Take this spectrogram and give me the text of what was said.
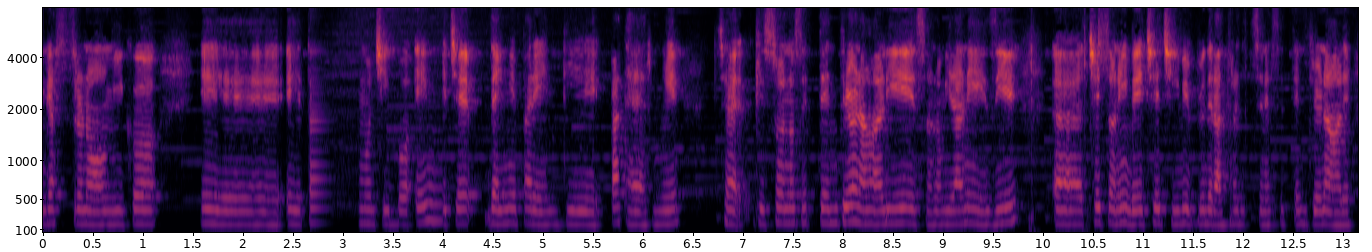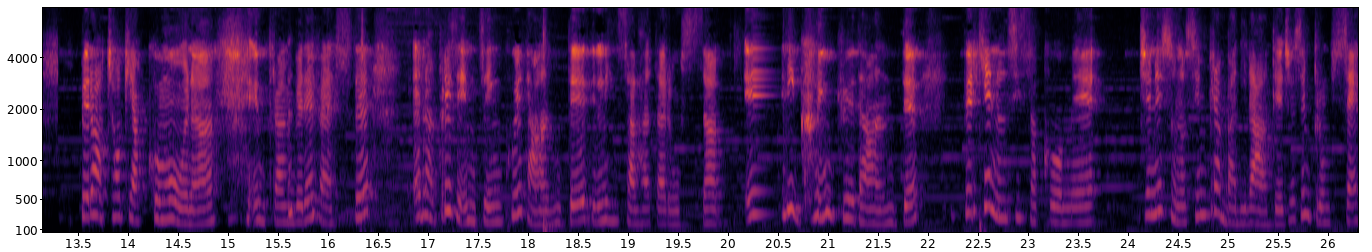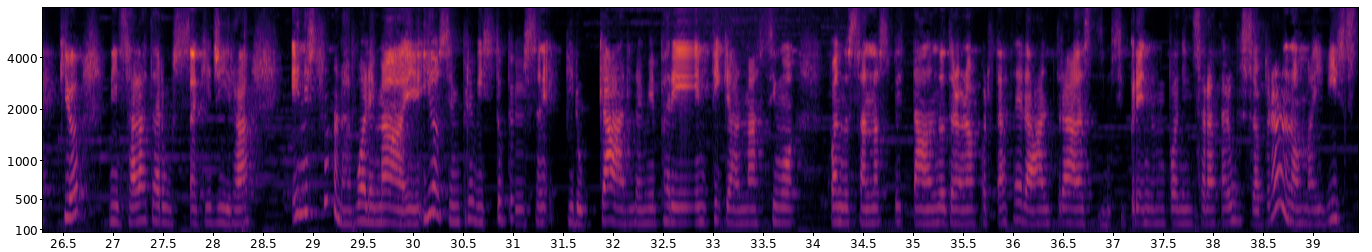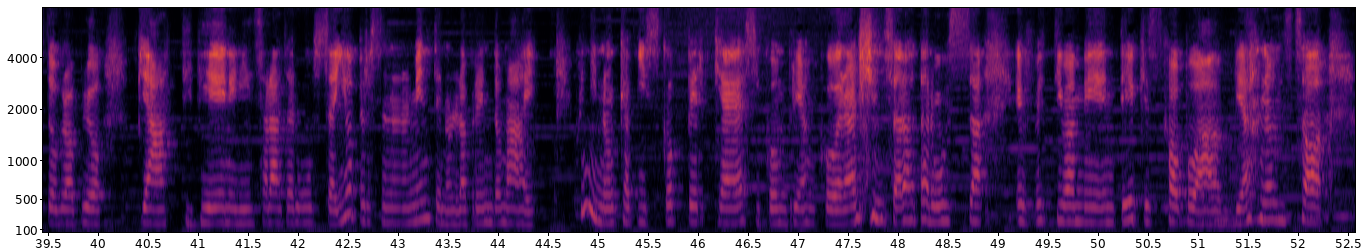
gastronomico e, e tantissimo cibo. E invece dai miei parenti paterni cioè, che sono settentrionali, sono milanesi, eh, ci sono invece cibi più della tradizione settentrionale. Però ciò che accomuna entrambe le feste è la presenza inquietante dell'insalata russa. E dico inquietante perché non si sa come ce ne sono sempre abbadilate, c'è sempre un secchio di insalata russa che gira e nessuno la vuole mai. Io ho sempre visto persone piluccarla, i miei parenti che al massimo quando stanno aspettando tra una portata e l'altra si, prendono un po' di insalata russa, però non ho mai visto proprio piatti pieni di insalata russa. Io personalmente non la prendo mai, quindi non capisco perché si compri ancora l'insalata russa effettivamente che scopo abbia. Non so,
